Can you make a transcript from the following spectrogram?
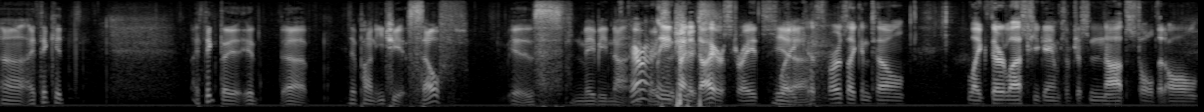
Uh, I think it. I think the it uh, Nippon Ichi itself is maybe not Apparently in in kind of dire straits. Yeah. Like as far as I can tell, like their last few games have just not sold at all.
